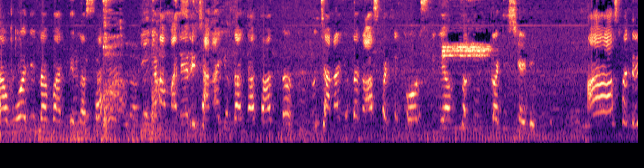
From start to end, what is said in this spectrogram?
ನಾವು ಓದಿಲ್ಲ, ಬರ್ತಿಲ್ಲ ಸರ್ ಈಗ ನಮ್ಮ ಮನೆಯವ್ರಿಗೆ ಚೆನ್ನಾಗಿದ್ದಾಗ ದುಡ್ಡು ಚೆನ್ನಾಗಿದ್ದಾಗ ಆಸ್ಪತ್ರೆ ತೋರಿಸ್ತೀವಿ ಅಂತ ದುಡ್ಡು ಕಟ್ಟಿಸಿ ಆ ಆಸ್ಪತ್ರೆ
